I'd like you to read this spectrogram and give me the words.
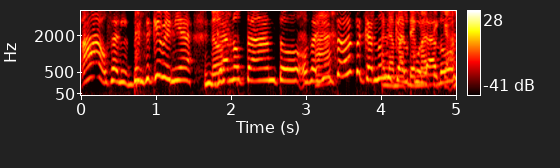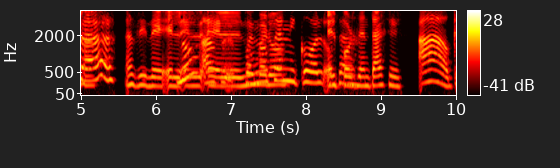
ah, o sea, pensé que venía, No. gano tanto. O sea, yo Ah, estaba sacando mi calculadora. Así de, el, ¿No? el, Ah, el pues número, no sé, Nicole. o el sea- porcentaje. Ah, ok.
